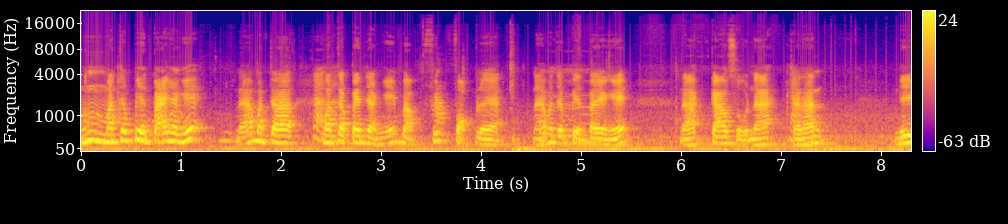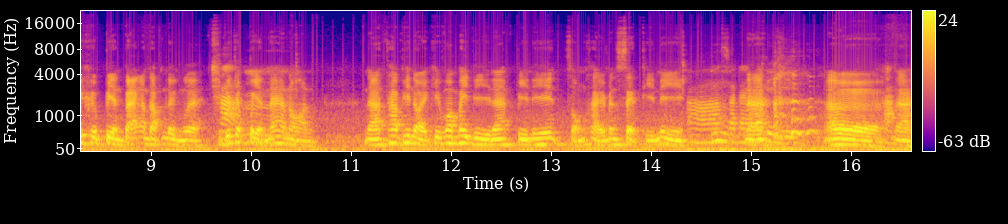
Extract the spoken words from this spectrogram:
อืมมันจะเปลี่ยนแปลงอย่างนี้นะมันจะค่ะมันจะเป็นอย่างนี้แบบฟิกฟอบเลยอะนะมันจะเปลี่ยนไปอย่างนี้นะ90 นะ ค่ะฉะนั้นนี่คือเปลี่ยนแปลงอันดับหนึ่งเลย ชีวิตจะเปลี่ยนแน่นอน นะถ้าพี่หน่อยคิดว่าไม่ดีนะ ปีนี้สงสัยเป็นเศรษฐีนีอ่าแสดงว่าดี เออค่ะ นะ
